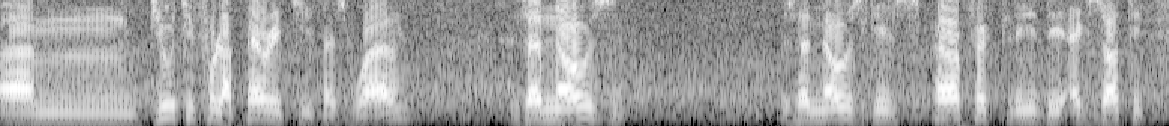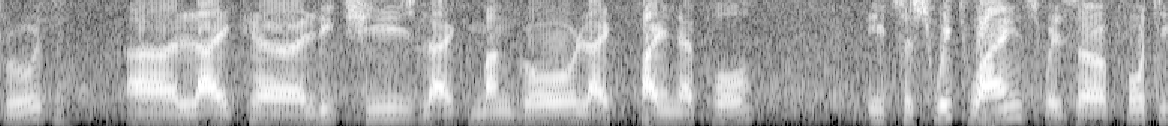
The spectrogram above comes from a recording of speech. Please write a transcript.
um, beautiful aperitif as well. The nose, the nose gives perfectly the exotic fruit, uh, like uh, lychees, like mango, like pineapple. It's a sweet wine with uh, 40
